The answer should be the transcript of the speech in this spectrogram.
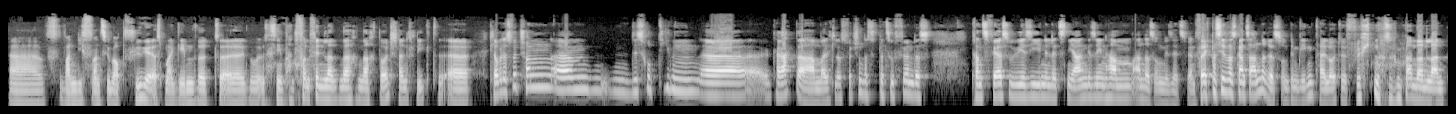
äh, wann die, wann es überhaupt Flüge erstmal geben wird, äh, dass jemand von Finnland nach, nach Deutschland fliegt. Äh, ich glaube, das wird schon ähm, disruptiven äh, Charakter haben, weil ich glaube, es wird schon das, dazu führen, dass Transfers, so wie wir sie in den letzten Jahren gesehen haben, anders umgesetzt werden. Vielleicht passiert was ganz anderes und im Gegenteil, Leute flüchten aus einem anderen Land.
